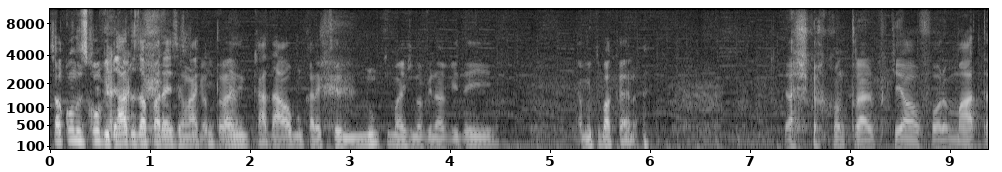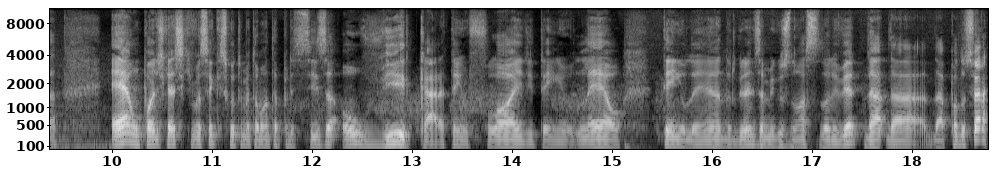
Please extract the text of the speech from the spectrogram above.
Só quando os convidados aparecem lá, que fazem cada álbum, cara, que você nunca imaginou ouvir na vida e é muito bacana. Acho que é o contrário, porque ó, o Formata é um podcast que você que escuta o Metamanta precisa ouvir, cara. Tem o Floyd, tem o Léo, tem o Leandro, grandes amigos nossos da Oliveira, da, da, da Podosfera.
